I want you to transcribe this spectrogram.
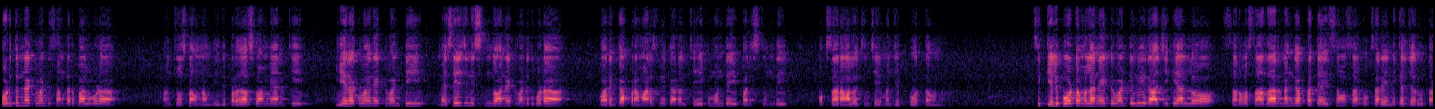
కొడుతున్నటువంటి సందర్భాలు కూడా మనం చూస్తూ ఉన్నాం. ఇది ప్రజాస్వామ్యానికి ఏ రకమైనటువంటి మెసేజ్ని ఇస్తుందో అనేటువంటిది కూడా వారు ఇంకా ప్రమాణ స్వీకారాలు చేయకముందే ఈ పరిస్థితి ఉంది. ఒకసారి ఆలోచన చేయమని చెప్పి కోరుతా ఉన్నాం. గెలిపోవటములు అనేటువంటివి రాజకీయాల్లో సర్వసాధారణంగా ప్రతి ఐదు సంవత్సరాలకు ఒకసారి ఎన్నికలు జరుగుతూ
